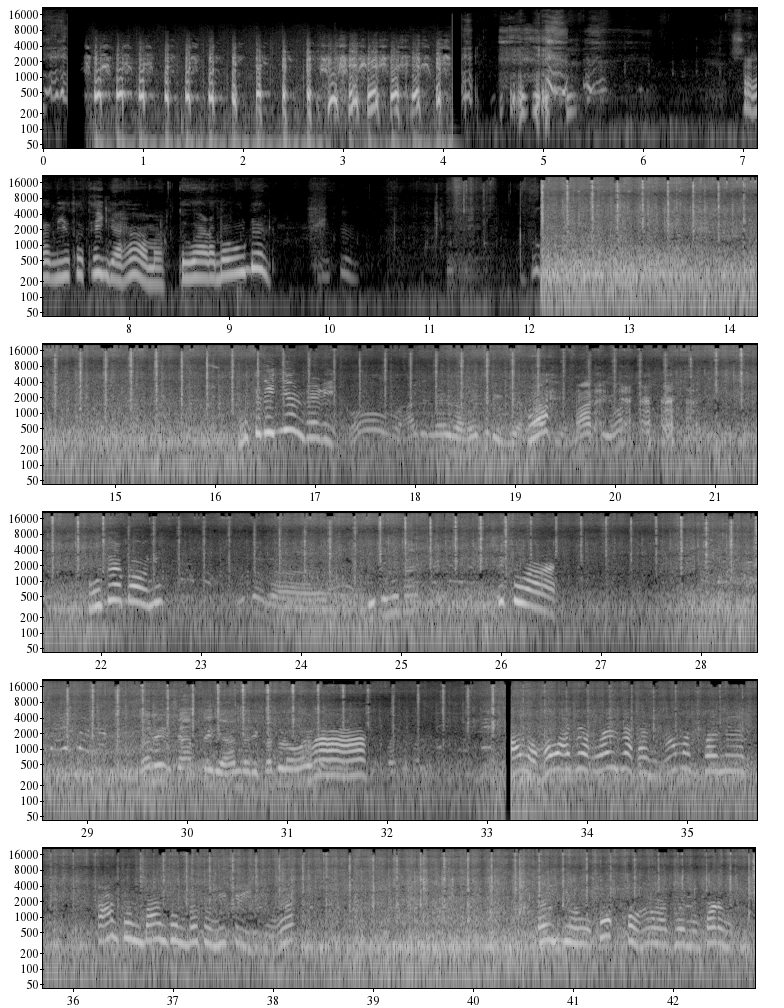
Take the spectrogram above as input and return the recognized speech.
શરદી તો થઈ ગયા હા આમાં. ધુવાડો બહુ ઉડે ને. ઉતરી ગયો ને રેડી. ઉડે બહુ ની. બીજું શું આવે. શરીર સાફ થઈ ગયા અંદર કચરો હોય ને, હાલો હવા જે હોય જાય ભાઈ આમ જ ભાઈને કાંતું બાંધું બધું નીકળી ગયું હે. થઈ ગયું કોખો હવા જેનું પડવું ને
